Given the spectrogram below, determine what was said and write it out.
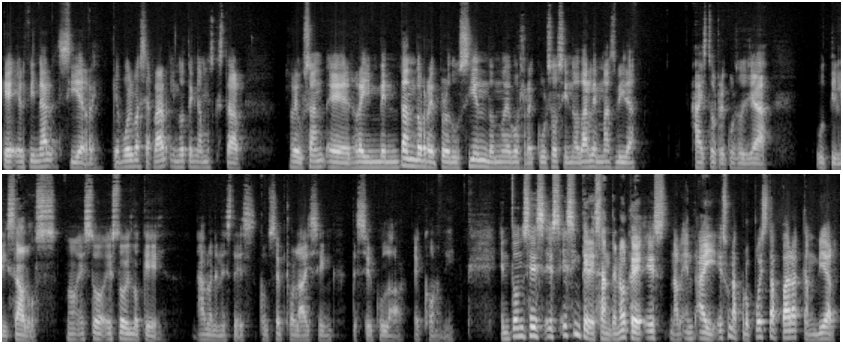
que el final cierre, que vuelva a cerrar y no tengamos que estar eh, reinventando, reproduciendo nuevos recursos, sino darle más vida a estos recursos ya utilizados. Esto, esto es lo que hablan en este es Conceptualizing the Circular Economy. Entonces es, interesante, ¿no? Que es, ahí, es una propuesta para cambiar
